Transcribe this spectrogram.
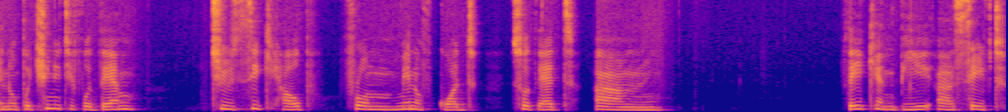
an opportunity for them to seek help from men of God so that um, they can be uh, saved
